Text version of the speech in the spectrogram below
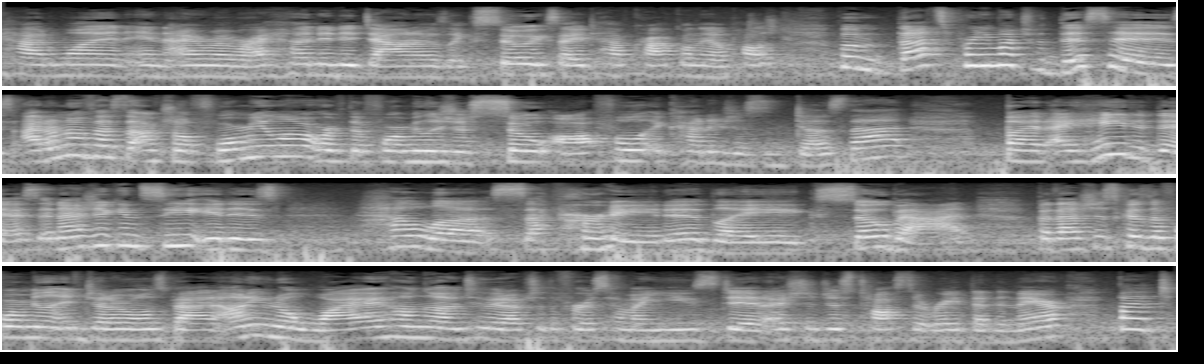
had one and I remember I hunted it down. I was like so excited to have crackle nail polish. But that's pretty much what this is. I don't know if that's the actual formula or if the formula is just so awful it kind of just does that. But I hated this and as you can see it is hella separated like so bad but that's just because the formula in general is bad I don't even know why I hung on to it after the first time I used it I should just toss it right then and there but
